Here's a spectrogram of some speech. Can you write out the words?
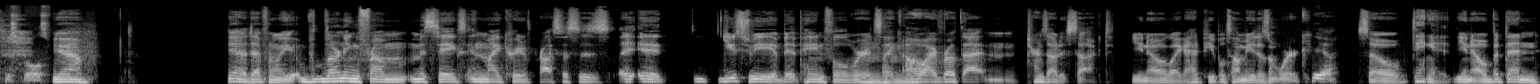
just rolls Yeah. Yeah, definitely. Learning from mistakes in my creative processes, it, it used to be a bit painful where it's like, Mhm. oh, I wrote that and turns out it sucked. You know, like I had people tell me it doesn't work. yeah So dang it, you know, but then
